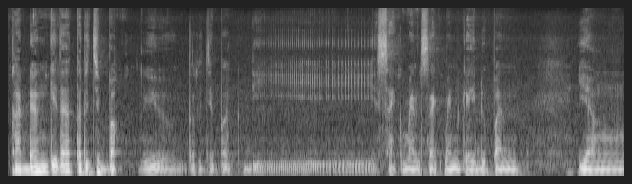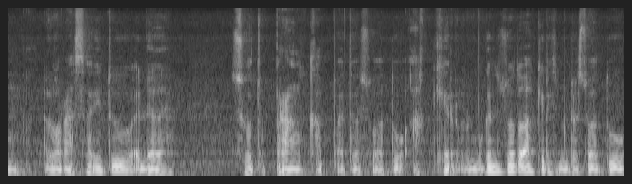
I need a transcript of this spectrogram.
kadang kita terjebak gitu terjebak di segmen-segmen kehidupan yang lo rasa itu adalah suatu perangkap atau suatu akhir. Bukan suatu akhir sebenarnya suatu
